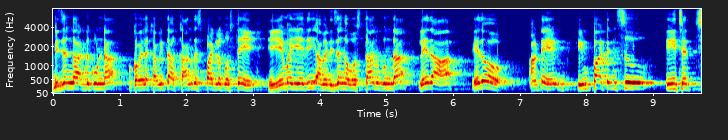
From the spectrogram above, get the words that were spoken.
నిజంగా అడ్డుకుండా ఒకవేళ కవిత కాంగ్రెస్ పార్టీలోకి వస్తే ఏమయ్యేది? ఆమె నిజంగా వస్తా అనుకుందా? లేదా ఏదో అంటే ఇంపార్టెన్స్ ఈ చర్చ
